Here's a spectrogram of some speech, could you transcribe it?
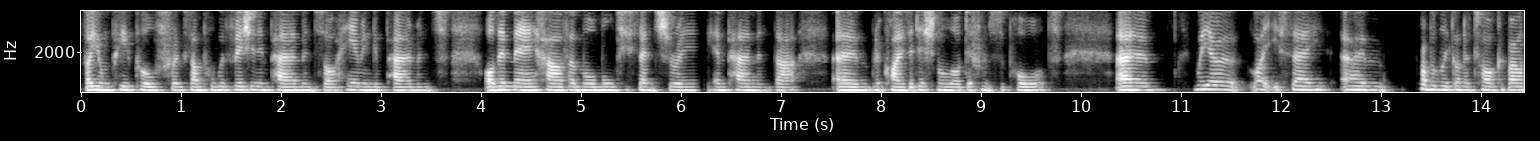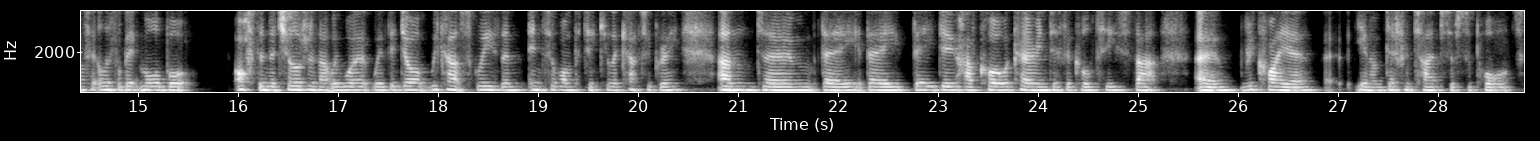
for young people, for example, with vision impairments or hearing impairments, or they may have a more multisensory impairment that um, requires additional or different support. Um, we are, like you say, um, probably going to talk about it a little bit more, but often the children that we work with they don't we can't squeeze them into one particular category. And um, they they they do have co-occurring difficulties that um, require uh, you know different types of support.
